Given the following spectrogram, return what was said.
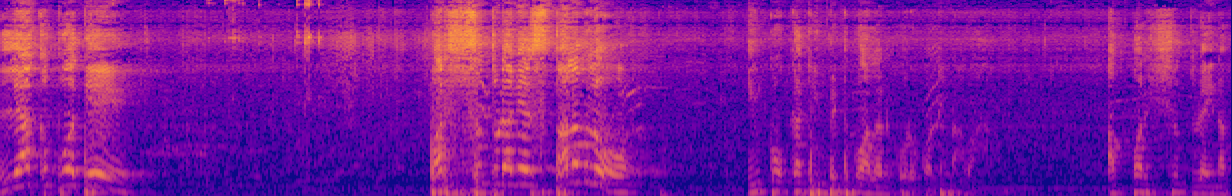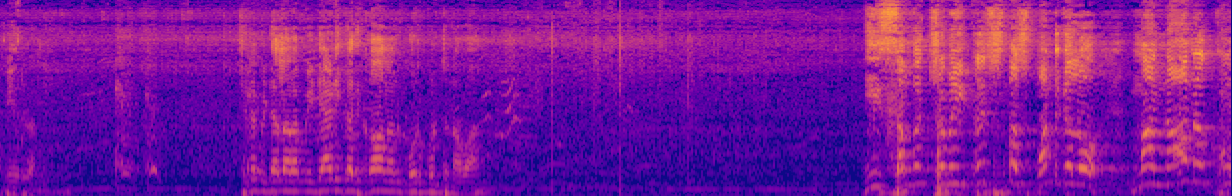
లేకపోతే పరిశు స్థలంలో ఇంకొకటి పెట్టుకోవాలని కోరుకుంటున్నావా? అపరిశుద్ధుడైన పేరు అని చిన్న బిడ్డలారా మీ డాడీకి అది కావాలని కోరుకుంటున్నావా? ఈ సంవత్సరం ఈ క్రిస్మస్ పండుగలో మా నాన్నకు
